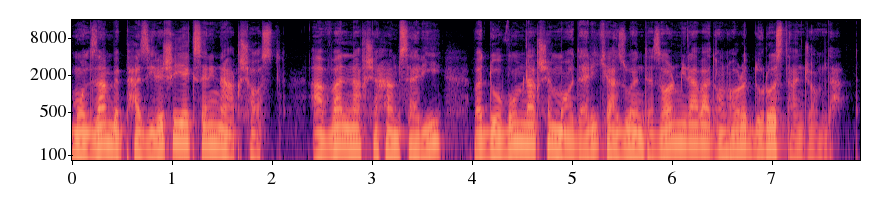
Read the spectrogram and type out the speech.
ملزم به پذیرش یک سری نقش هاست اول نقش همسری و دوم نقش مادری که از او انتظار می رود آنها را درست انجام دهد.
